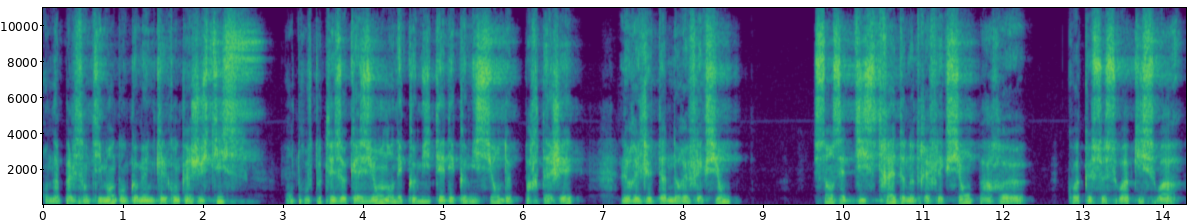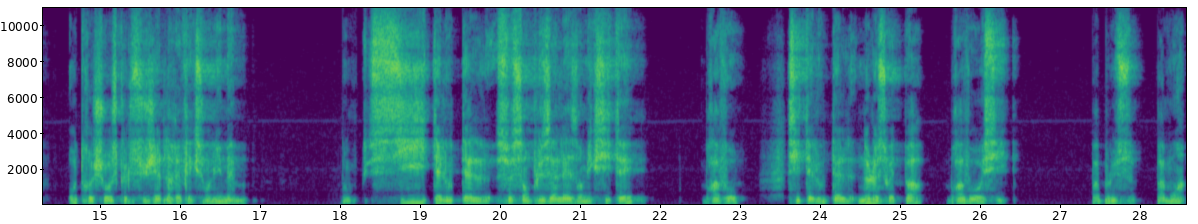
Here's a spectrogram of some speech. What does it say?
on n'a pas le sentiment qu'on commet une quelconque injustice. On trouve toutes les occasions dans des comités, des commissions de partager le résultat de nos réflexions sans être distrait de notre réflexion par euh, quoi que ce soit qui soit autre chose que le sujet de la réflexion lui-même. Donc si tel ou tel se sent plus à l'aise en mixité, bravo. Si tel ou tel ne le souhaite pas, bravo aussi. Pas plus, pas moins.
